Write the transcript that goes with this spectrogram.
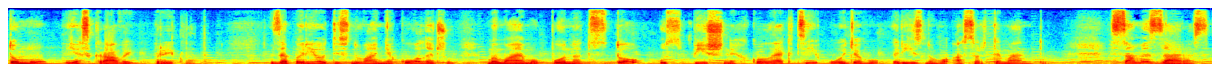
тому яскравий приклад. За період існування коледжу ми маємо понад 100 успішних колекцій одягу різного асортименту. Саме зараз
